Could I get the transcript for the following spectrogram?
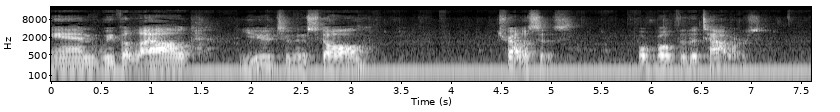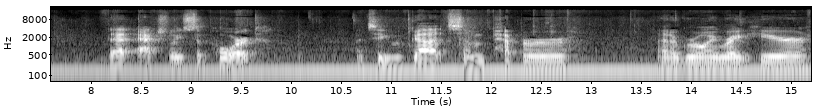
and we've allowed you to install trellises for both of the towers that actually support. Let's see, we've got some pepper that are growing right here,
